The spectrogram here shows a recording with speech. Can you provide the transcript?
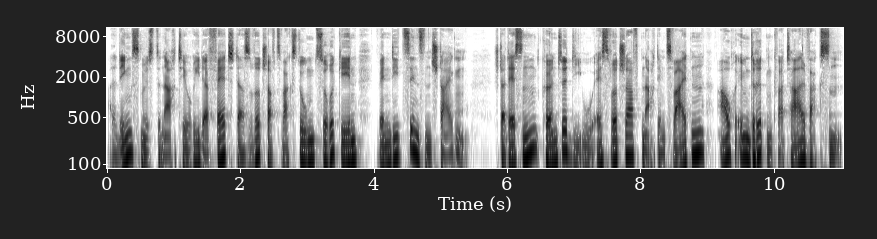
Allerdings müsste nach Theorie der Fed das Wirtschaftswachstum zurückgehen, wenn die Zinsen steigen. Stattdessen könnte die US-Wirtschaft nach dem zweiten auch im dritten Quartal wachsen.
